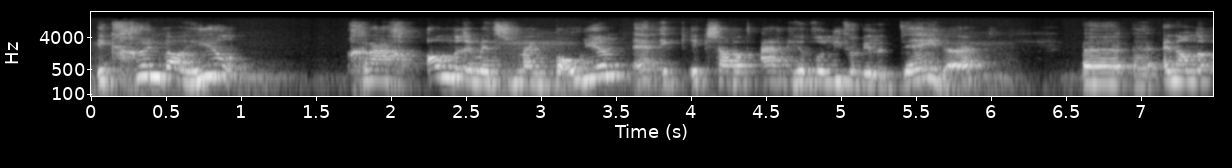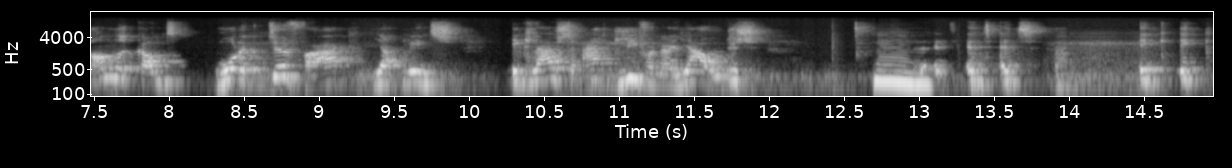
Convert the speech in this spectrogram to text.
ik gun wel heel graag andere mensen mijn podium. En ik, ik zou dat eigenlijk heel veel liever willen delen. Uh, en aan de andere kant hoor ik te vaak, ja Prins, ik luister eigenlijk liever naar jou. Dus hmm. het, het, het, ik, ik,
